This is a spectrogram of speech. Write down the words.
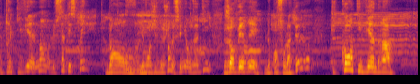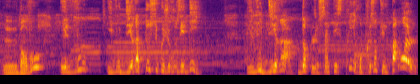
Un truc qui vient, non, le Saint-Esprit, dans l'évangile de Jean, le Seigneur nous a dit J'enverrai le consolateur, qui quand il viendra euh, dans vous, il vous, dira tout ce que je vous ai dit. Il vous dira. Donc le Saint-Esprit représente une parole.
